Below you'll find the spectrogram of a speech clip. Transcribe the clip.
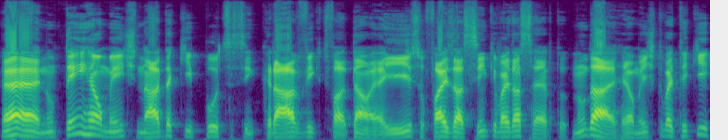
É, não tem realmente nada que, putz, assim, crave que tu fala, não, é isso, faz assim que vai dar certo. Não dá, realmente tu vai ter que,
